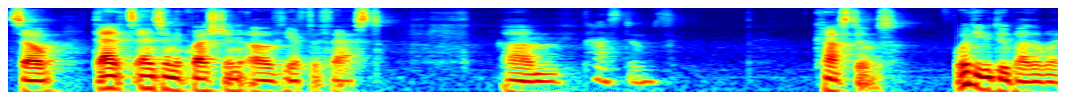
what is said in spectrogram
So that's answering the question of you have to fast. Um, Costumes. costumes. What do you do, by the way?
